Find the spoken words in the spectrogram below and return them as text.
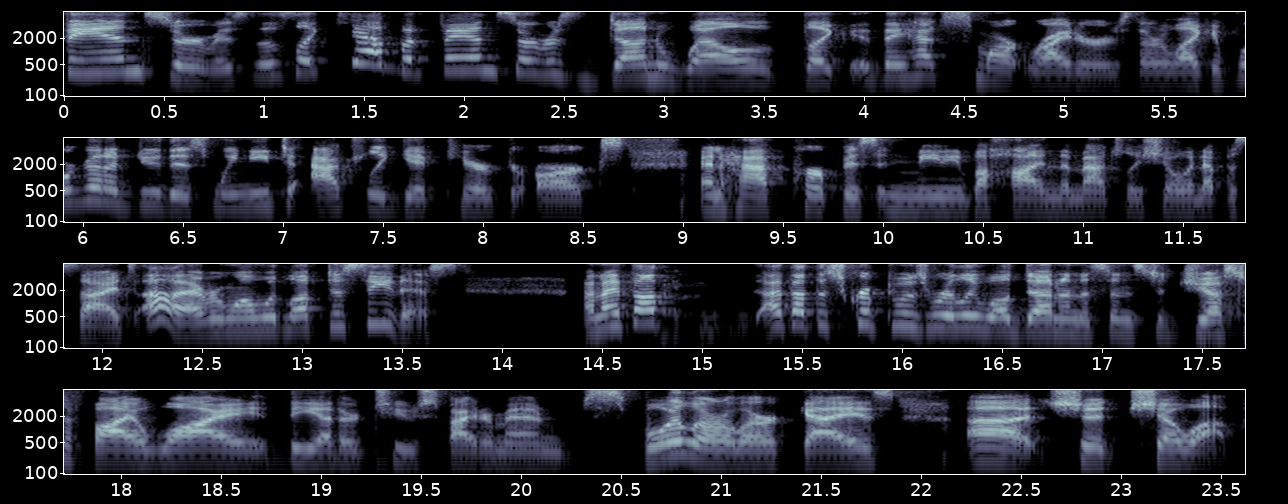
fan service." And I was like, "Yeah, but fan service done well. Like they had smart writers. They're like, if we're gonna do this, we need to actually give character arcs and have purpose and meaning behind them. Actually showing up besides, oh, everyone would love to see this." And I thought I thought the script was really well done in the sense to justify why the other two Spider-Man spoiler alert guys uh should show up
